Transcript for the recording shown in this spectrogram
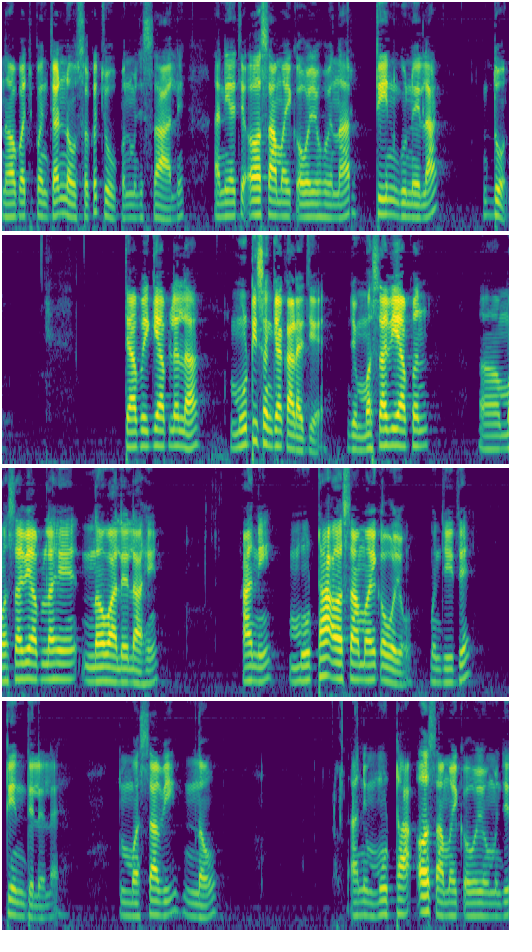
नऊ पाच पंच्याण्णव नऊ सक चोपन्न म्हणजे सहा आले. आणि याचे असामायिक अवयव होणार तीन गुणेला दोन. त्यापैकी आपल्याला मोठी संख्या काढायची आहे. म्हणजे मसावी आपण मसावी आपला हे नऊ आलेला आहे. आणि मोठा असामायिक अवयव म्हणजे इथे तीन दिलेला आहे. मसावी नऊ आणि मोठा असामायिक अवयव म्हणजे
